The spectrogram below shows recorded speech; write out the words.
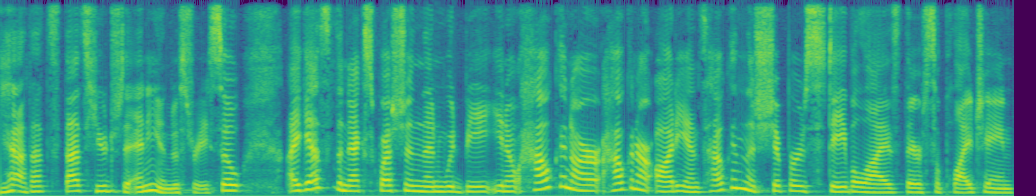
Yeah, that's that's huge to any industry. So, I guess the next question then would be, you know, how can our how can our audience, how can the shippers stabilize their supply chain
